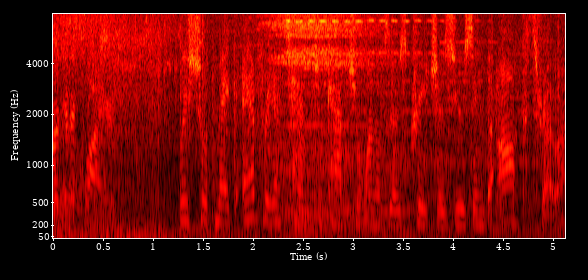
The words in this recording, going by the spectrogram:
Target acquired. We should make every attempt to capture one of those creatures using the arc thrower.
